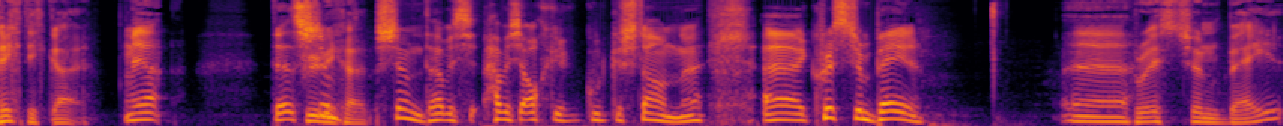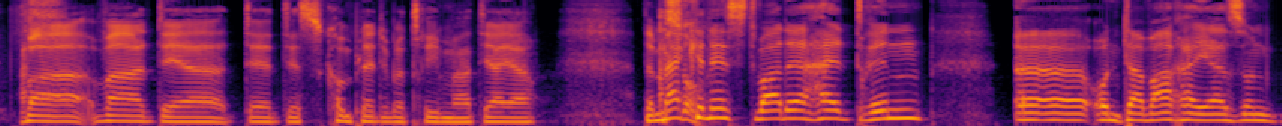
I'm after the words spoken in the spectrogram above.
Richtig geil. Ja. Das Fühl stimmt, halt. stimmt, habe ich, hab ich auch ge gut gestaunt, ne? Äh, Christian Bale äh, Christian Bale? Was? war, war der, der das komplett übertrieben hat, ja, ja. The Ach so. Mechanist war der halt drin äh, und da war er ja so ein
